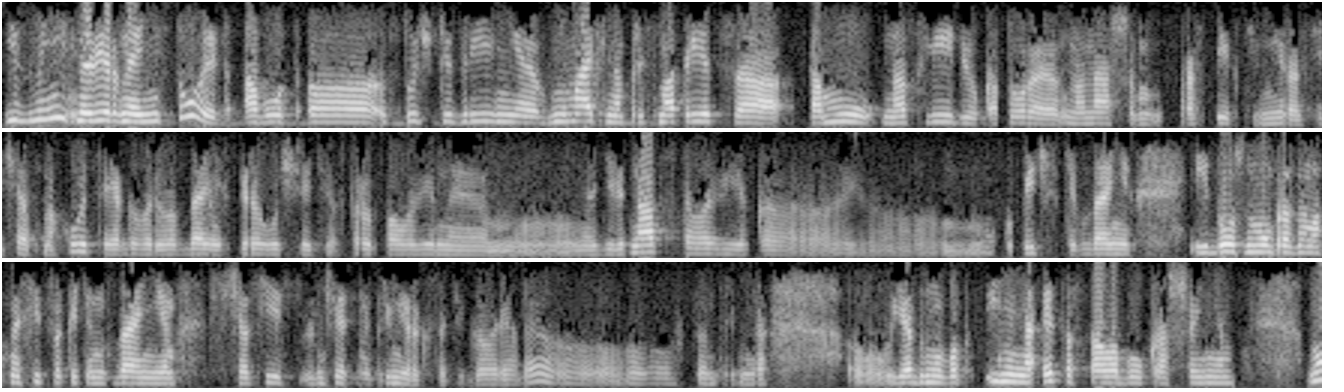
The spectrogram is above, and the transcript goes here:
изменить, наверное, не стоит, а вот э, с точки зрения внимательно присмотреться тому наследию, которое на нашем проспекте Мира сейчас находится, я говорю о зданиях в первую очередь второй половины XIX века, э, купеческих зданиях, и должным образом относиться к этим зданиям. Сейчас есть замечательные примеры, кстати говоря, да, в центре Мира. Я думаю, вот именно это стало бы украшением. Ну,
